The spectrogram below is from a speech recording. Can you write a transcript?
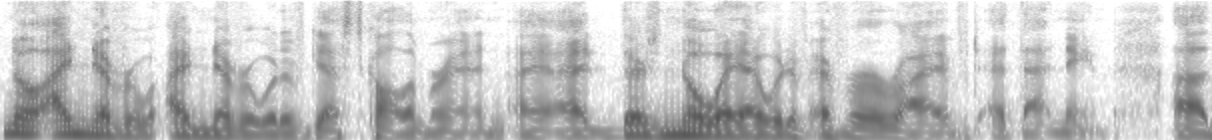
No, I never, I never would have guessed Colin Moran. I, I, there's no way I would have ever arrived at that name. Uh,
